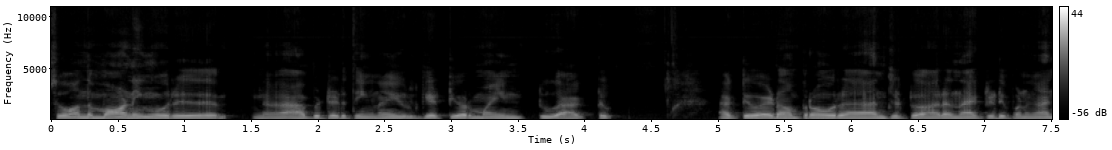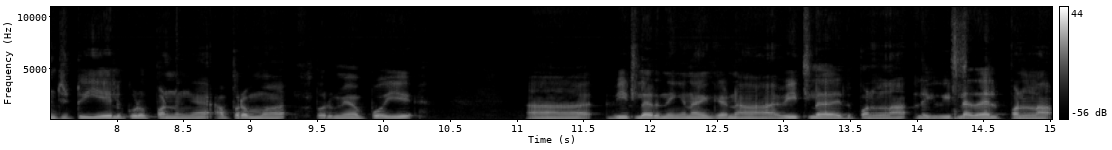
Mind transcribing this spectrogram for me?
so அந்த மார்னிங் ஒரு ஹேபிட் எடுத்தீங்கன்னா you will get your mind to active active ஆகிடும் அப்புறம் ஒரு அஞ்சு டு ஆறு அந்த ஆக்டிவிட்டி பண்ணுங்கள் அஞ்சு டு ஏழு கூட பண்ணுங்கள் அப்புறமா பொறுமையாக போய் வீட்டில் இருந்தீங்கன்னா இங்கே நான் வீட்டில் இது பண்ணலாம். லைக் வீட்டில் எதாவது ஹெல்ப் பண்ணலாம்.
